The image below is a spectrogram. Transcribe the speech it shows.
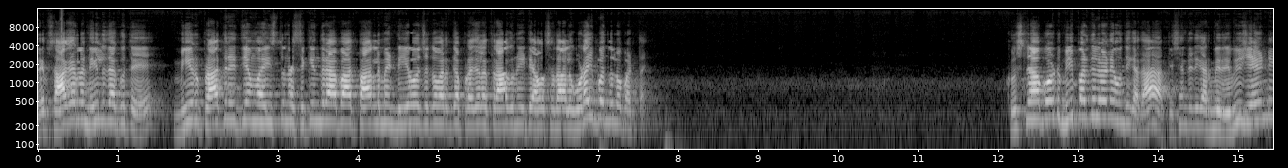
రేపు సాగర్లో నీళ్ళు తగ్గితే మీరు ప్రాతినిధ్యం వహిస్తున్న సికింద్రాబాద్ పార్లమెంట్ నియోజకవర్గ ప్రజల త్రాగునీటి అవసరాలు కూడా ఇబ్బందులు పడతాయి. కృష్ణా బోర్డు మీ పరిధిలోనే ఉంది కదా? కిషన్ రెడ్డి గారు మీరు రివ్యూ చేయండి.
